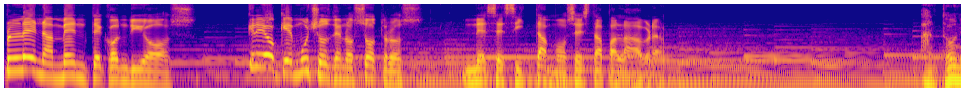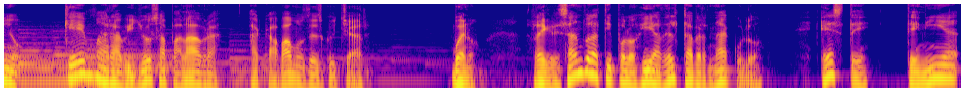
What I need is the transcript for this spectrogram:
plenamente con Dios. Creo que muchos de nosotros necesitamos esta palabra. Antonio, qué maravillosa palabra acabamos de escuchar. Bueno, regresando a la tipología del tabernáculo, este tenía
